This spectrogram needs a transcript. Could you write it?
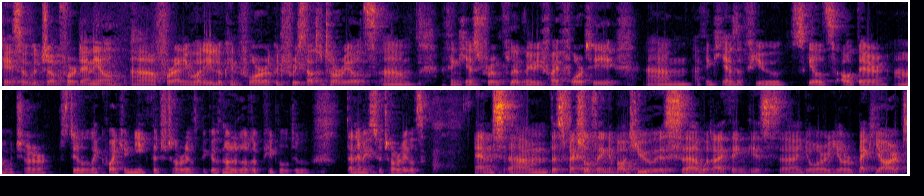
Okay, so good job for Daniel. Uh, for anybody looking for good freestyle tutorials, um, I think he has shrimp flip, maybe 540. Um, I think he has a few skills out there uh, which are still like quite unique. The tutorials because not a lot of people do dynamics tutorials. And um, the special thing about you is uh, what I think is uh, your your backyard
